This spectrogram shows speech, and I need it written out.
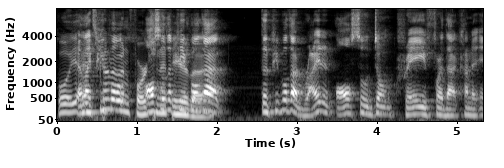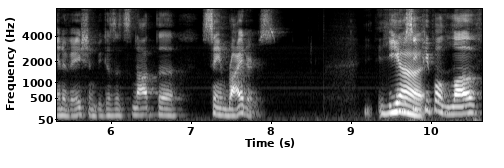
Well, yeah, and like it's people, kind of unfortunate also the people that. that. the people that ride it also don't crave for that kind of innovation because it's not the same riders. yeah, EUC people love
